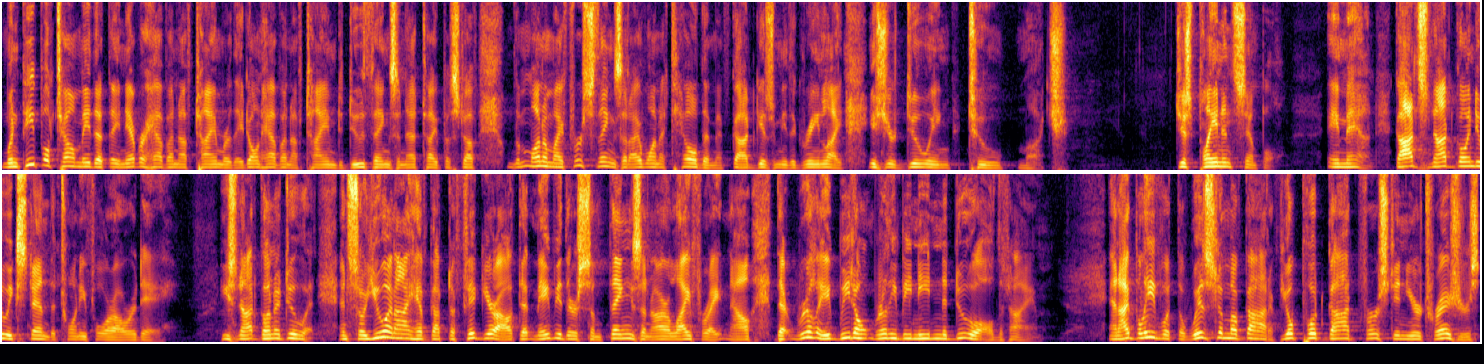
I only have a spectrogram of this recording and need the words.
when people tell me that they never have enough time or they don't have enough time to do things and that type of stuff, one of my first things that I want to tell them, if God gives me the green light, is you're doing too much. Just plain and simple. Amen. God's not going to extend the 24 hour day. He's not going to do it. And so you and I have got to figure out that maybe there's some things in our life right now that really we don't really be needing to do all the time. And I believe with the wisdom of God, if you'll put God first in your treasures,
